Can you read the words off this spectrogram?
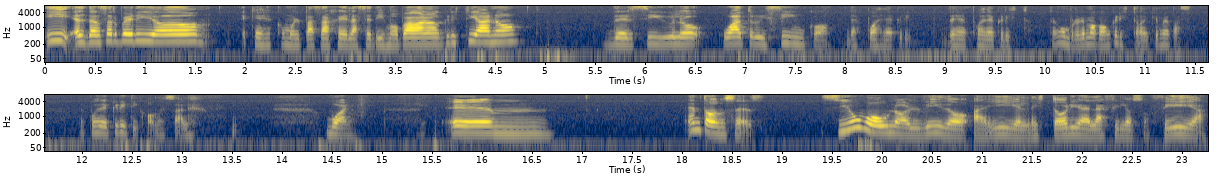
y el tercer periodo, que es como el pasaje del ascetismo pagano cristiano, del siglo IV y V después de, después de Cristo. Tengo un problema con Cristo, ¿qué me pasa? Después de crítico me sale. Bueno. Em, entonces, si hubo un olvido ahí en la historia de la filosofía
